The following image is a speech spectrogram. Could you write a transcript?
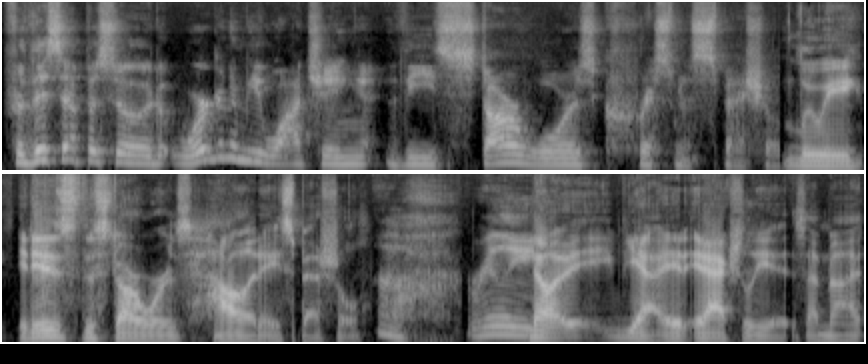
For this episode, we're going to be watching the Star Wars Christmas special. Louis, it is the Star Wars holiday special. Ugh, really? No, it- yeah, it, it actually is. I'm not.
